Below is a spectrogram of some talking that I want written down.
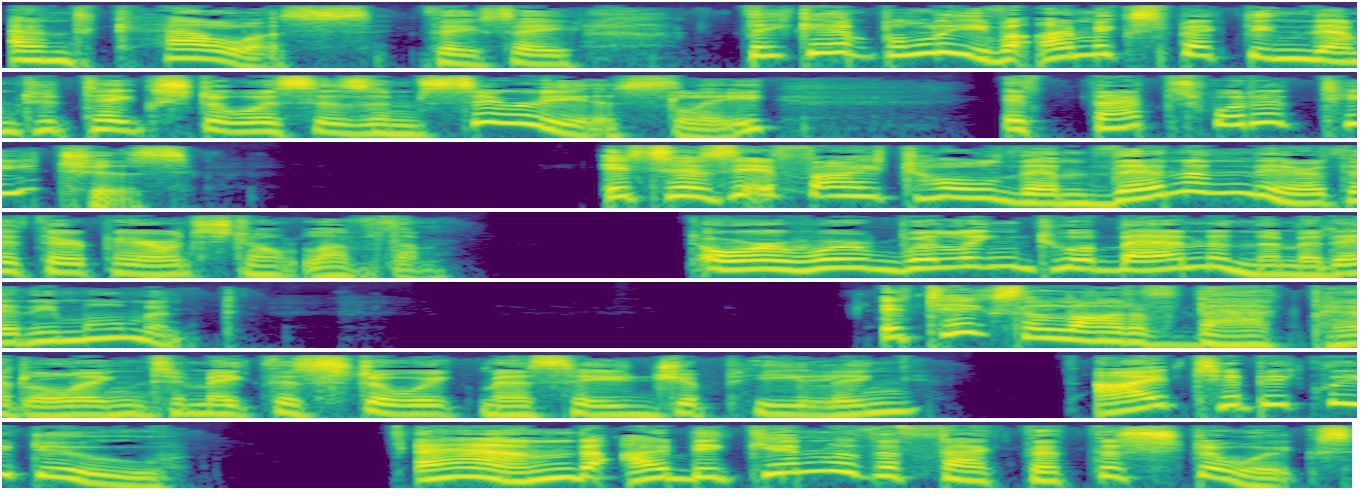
and callous, they say. They can't believe I'm expecting them to take Stoicism seriously if that's what it teaches. It's as if I told them then and there that their parents don't love them, or were willing to abandon them at any moment. It takes a lot of backpedaling to make the Stoic message appealing. I typically do. And I begin with the fact that the Stoics,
